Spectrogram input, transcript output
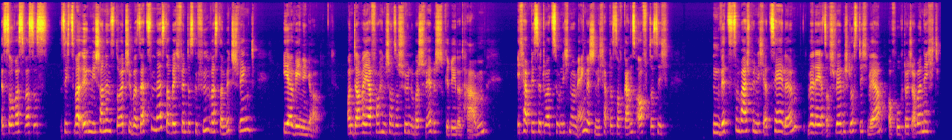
Ist sowas, was es sich zwar irgendwie schon ins Deutsche übersetzen lässt, aber ich finde das Gefühl, was da mitschwingt, eher weniger. Und da wir ja vorhin schon so schön über Schwäbisch geredet haben, ich habe die Situation nicht nur im Englischen, ich habe das auch ganz oft, dass ich einen Witz zum Beispiel nicht erzähle, weil der jetzt auf Schwäbisch lustig wäre, auf Hochdeutsch aber nicht.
